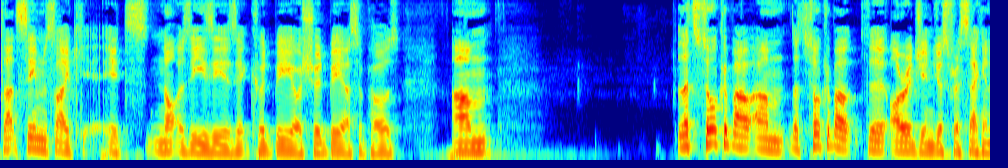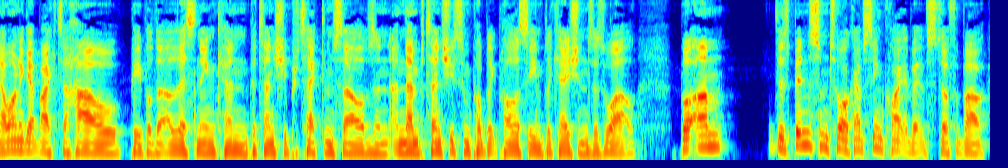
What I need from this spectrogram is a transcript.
that seems like it's not as easy as it could be or should be, I suppose. Um, let's talk about um let's talk about the origin just for a second. I want to get back to how people that are listening can potentially protect themselves and, and then potentially some public policy implications as well. But um there's been some talk. I've seen quite a bit of stuff about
